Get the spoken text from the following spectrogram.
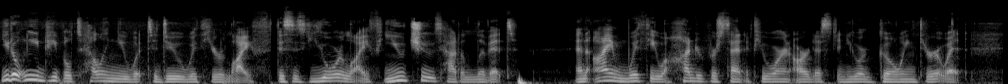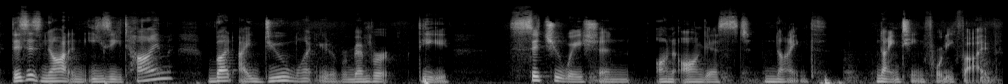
You don't need people telling you what to do with your life. This is your life. You choose how to live it. And I'm with you 100% if you are an artist and you are going through it. This is not an easy time, but I do want you to remember the situation on August 9th, 1945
